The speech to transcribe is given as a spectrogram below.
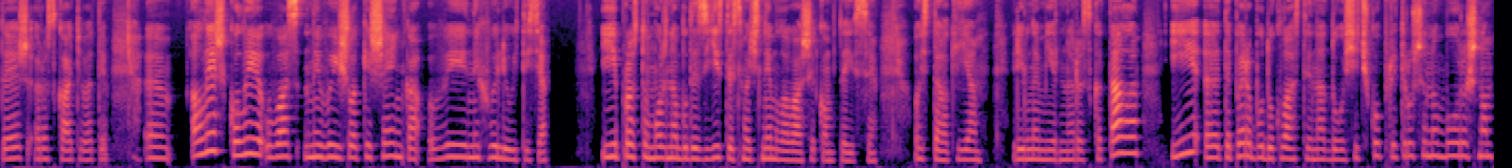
теж розкатувати. Але ж, коли у вас не вийшла кишенька, ви не хвилюйтеся. Її просто можна буде з'їсти смачним лавашиком та й все. Ось так я рівномірно розкатала. І е, тепер буду класти на дощечку притрушену борошном.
